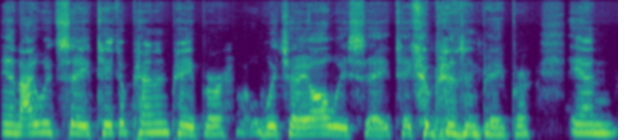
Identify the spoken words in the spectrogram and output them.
And I would say, take a pen and paper, which I always say, take a pen and paper, and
